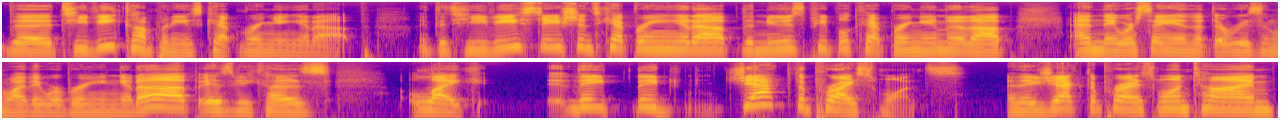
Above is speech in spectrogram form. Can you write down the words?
the TV companies kept bringing it up. Like the TV stations kept bringing it up, the news people kept bringing it up, and they were saying that the reason why they were bringing it up is because like they they jacked the price once. And they jacked the price one time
